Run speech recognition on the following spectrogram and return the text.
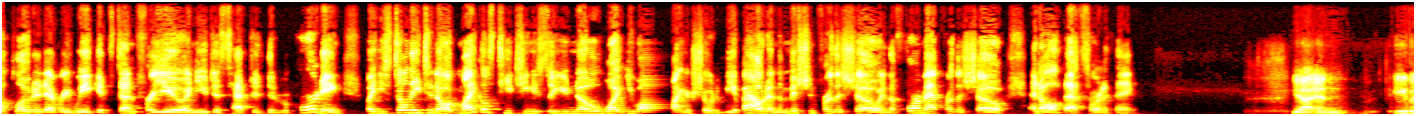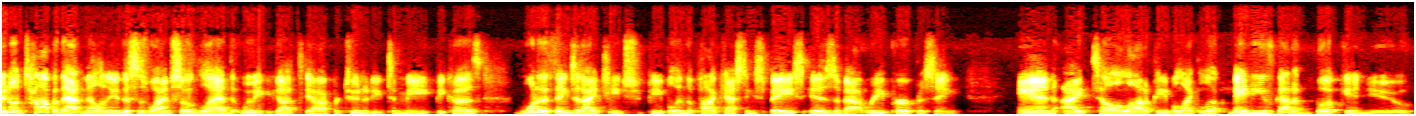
uploaded every week, it's done for you, and you just have to do the recording. But you still need to know what Michael's teaching you so you know what you want your show to be about and the mission for the show and the format for the show and all of that sort of thing. Yeah, and even on top of that, Melanie, and this is why I'm so glad that we got the opportunity to meet because one of the things that I teach people in the podcasting space is about repurposing. And I tell a lot of people, like, look, maybe you've got a book in you,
